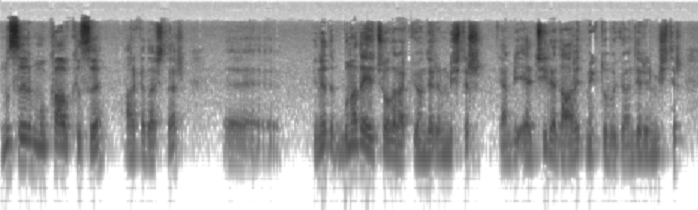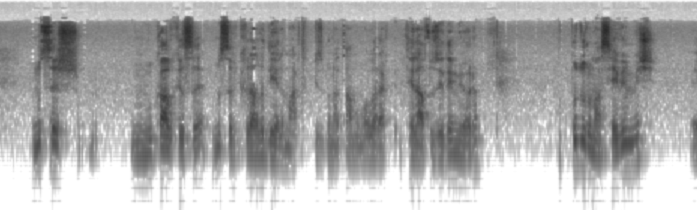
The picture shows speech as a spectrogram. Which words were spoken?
Mısır Mukavkısı arkadaşlar e, yine de buna da elçi olarak gönderilmiştir. Yani bir elçiyle davet mektubu gönderilmiştir. Mısır Mukavkısı, Mısır kralı diyelim artık biz buna tam olarak telaffuz edemiyorum. Bu duruma sevinmiş e,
